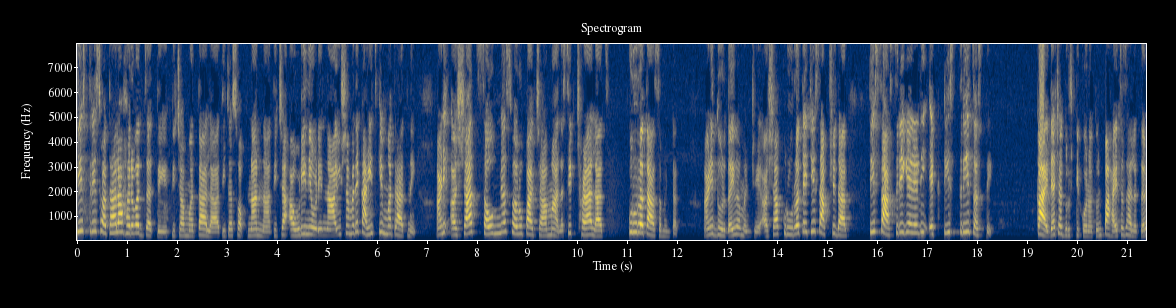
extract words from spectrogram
ती स्त्री स्वतःला हरवत जाते. तिच्या मताला तिच्या स्वप्नांना तिच्या आवडीनिवडींना आयुष्यामध्ये काहीच किंमत राहत नाही. आणि अशाच सौम्य स्वरूपाच्या मानसिक छळालाच क्रूरता असं म्हणतात. आणि दुर्दैव म्हणजे अशा क्रूरतेची साक्षीदार ती सासरी गेलेली एकटी स्त्रीच असते. कायद्याच्या दृष्टिकोनातून पाहायचं झालं तर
